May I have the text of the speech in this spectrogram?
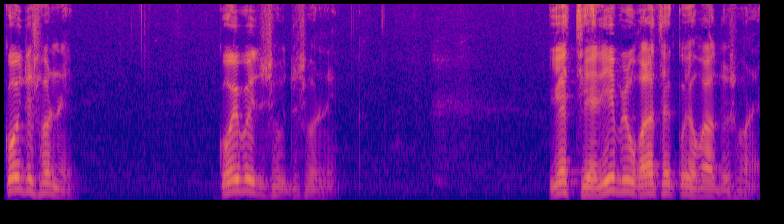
کوئی دشمن نہیں کوئی بھی دشمن نہیں یہ تھیوری بالکل غلط ہے کوئی ہمارا دشمن ہے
